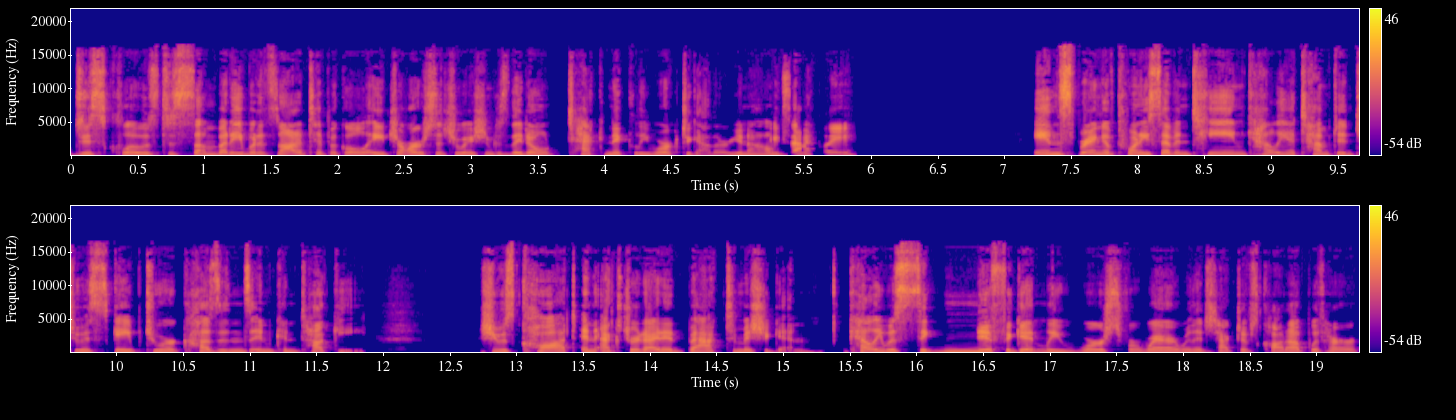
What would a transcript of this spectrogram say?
disclose to somebody, but it's not a typical HR situation because they don't technically work together, you know? Exactly. In spring of 2017, Kelly attempted to escape to her cousins in Kentucky. She was caught and extradited back to Michigan. Kelly was significantly worse for wear when the detectives caught up with her.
